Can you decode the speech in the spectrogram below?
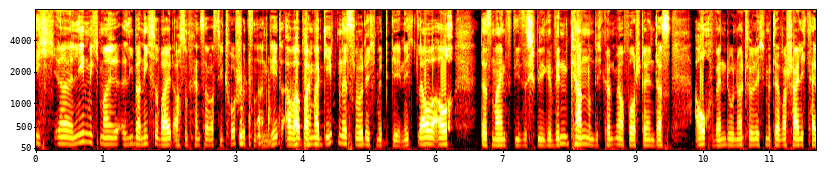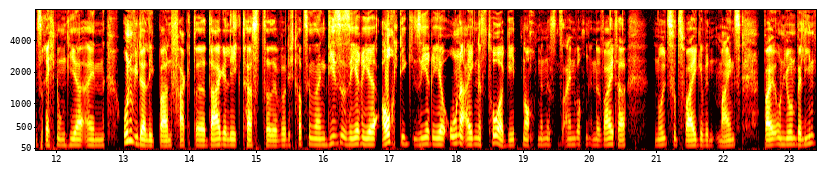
Ich äh, lehne mich mal lieber nicht so weit aus dem Fenster, was die Torschützen angeht, aber beim Ergebnis würde ich mitgehen. Ich glaube auch, dass Mainz dieses Spiel gewinnen kann und ich könnte mir auch vorstellen, dass auch wenn du natürlich mit der Wahrscheinlichkeitsrechnung hier einen unwiderlegbaren Fakt äh, dargelegt hast, äh, würde ich trotzdem sagen, diese Serie, auch die Serie ohne eigenes Tor, geht noch mindestens ein Wochenende weiter. 0 zu 2 gewinnt Mainz bei Union Berlin.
